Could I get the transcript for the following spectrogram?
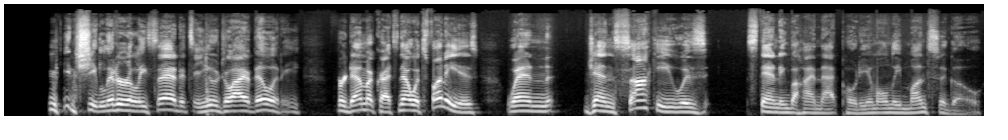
she literally said it's a huge liability for Democrats. Now, what's funny is when Jen Psaki was standing behind that podium only months ago,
